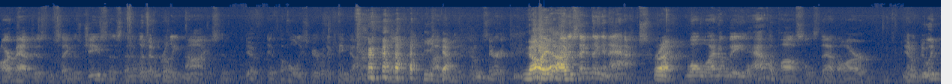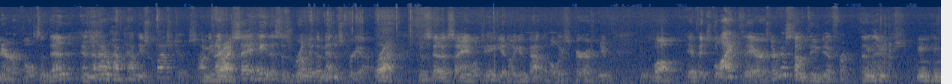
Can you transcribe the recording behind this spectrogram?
our baptism same as Jesus, then it would have been really nice if, if, if the Holy Spirit would have came down. Yeah. I'm, serious. No, yeah, And the same thing in Acts. Right. Well, why don't we have apostles that are, you know, doing miracles, and then, and then I don't have to have these questions. I mean, I Right. can say, hey, this is really the ministry of. Right. Instead of saying, well, gee, you know, you've got the Holy Spirit, and you, well, if it's like theirs, there is something different than Mhm. theirs. Mm-hmm.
